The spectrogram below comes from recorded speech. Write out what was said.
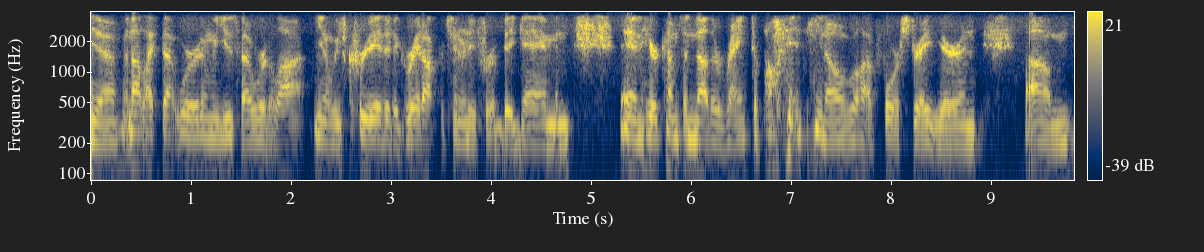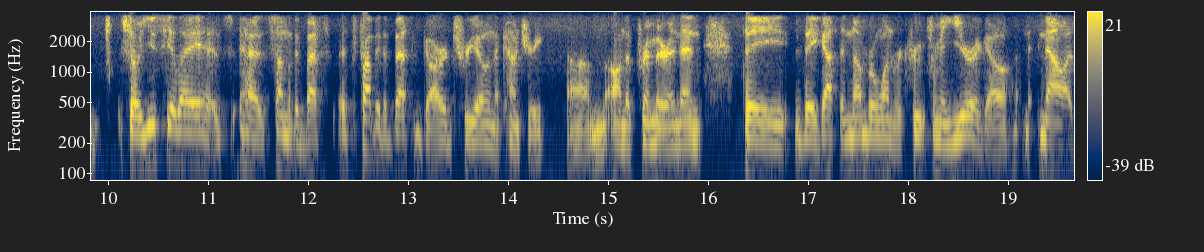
Yeah, and I like that word, and we use that word a lot. You know, we've created a great opportunity for a big game, and and here comes another ranked opponent. You know, we'll have four straight here, and um, so UCLA has has some of the best. It's probably the best guard trio in the country um, on the perimeter, and then they they got the number one recruit from a year ago, now a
